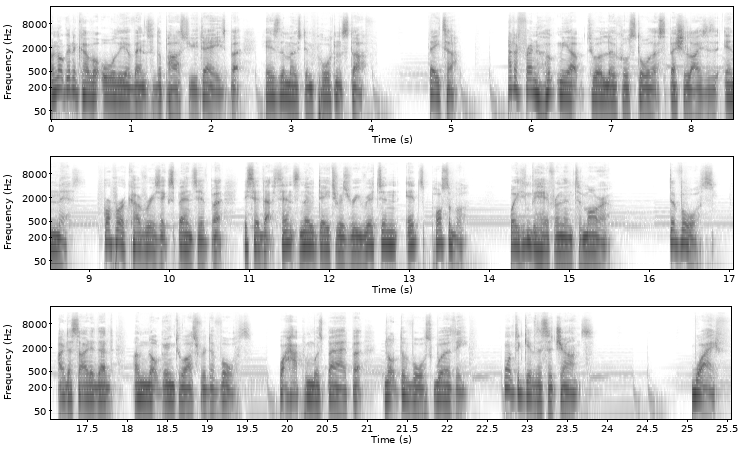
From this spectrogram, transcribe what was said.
I'm not going to cover all the events of the past few days, but here's the most important stuff. Data. I had a friend hook me up to a local store that specializes in this. Proper recovery is expensive, but they said that since no data is rewritten, it's possible. Waiting to hear from them tomorrow. Divorce. I decided that I'm not going to ask for a divorce. What happened was bad, but not divorce worthy. I want to give this a chance. Wife.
